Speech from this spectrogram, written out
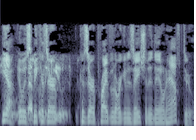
yeah, it was because the they're key to it. because they're a private organization and they don't have to.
